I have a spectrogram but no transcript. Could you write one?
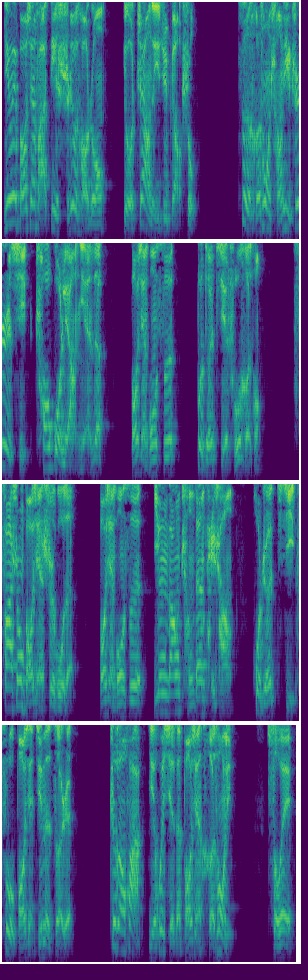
因为保险法第十六条中有这样的一句表述：自合同成立之日起超过两年的，保险公司不得解除合同；发生保险事故的，保险公司应当承担赔偿或者给付保险金的责任。这段话也会写在保险合同里。所谓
